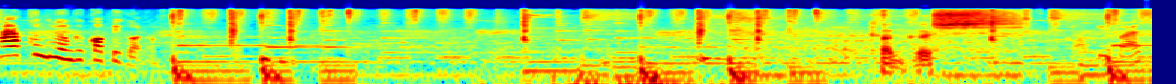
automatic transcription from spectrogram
সারাক্ষণ তুমি আমাকে কপি করো। খরগোশ। কপি বাজ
